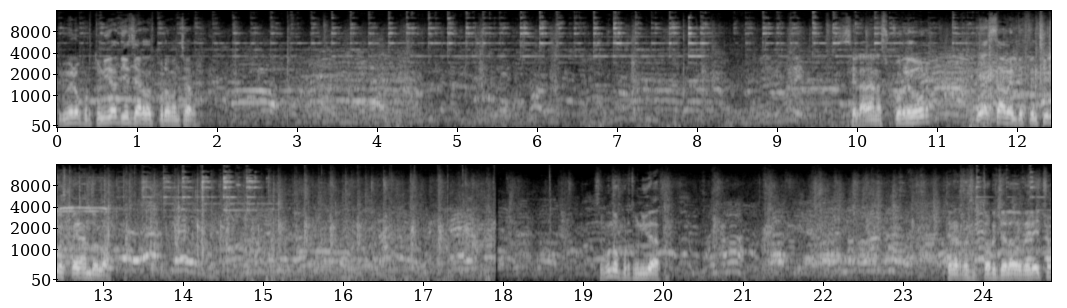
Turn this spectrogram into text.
Primera oportunidad, 10 yardas por avanzar. Se la dan a su corredor. Ya estaba el defensivo esperándolo. Segunda oportunidad. Tres receptores del lado derecho.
